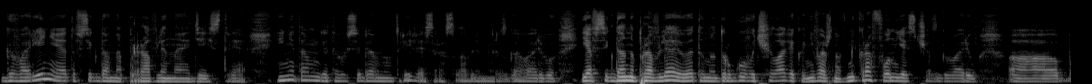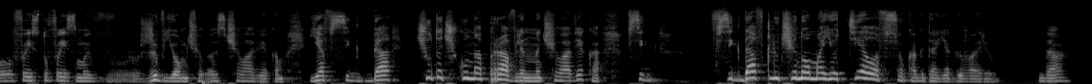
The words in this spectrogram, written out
говорение это всегда направленное действие. И не там где-то у себя внутри весь расслабленный разговариваю. Я всегда направляю это на другого человека. Неважно, в микрофон я сейчас говорю, face-to-face мы живьем с человеком. Я всегда чуточку направлен на человека. Всегда включено мое тело все, когда я говорю. Да,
